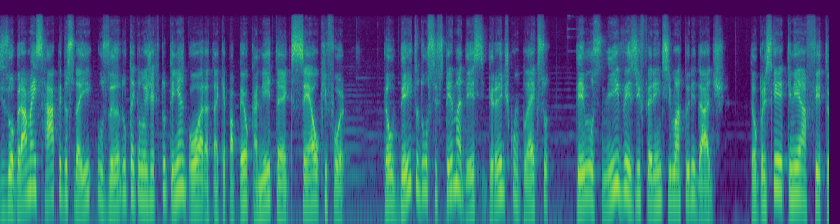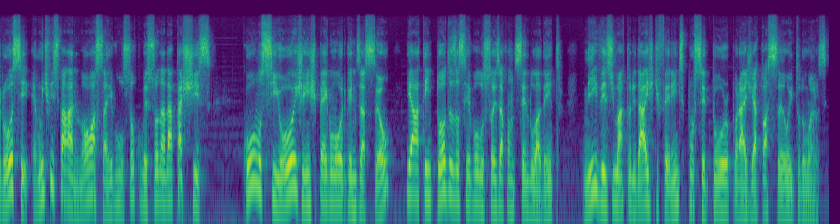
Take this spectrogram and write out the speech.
desdobrar mais rápido isso daí usando a tecnologia que tu tem agora, tá? Que é papel, caneta, Excel, o que for. Então, dentro de um sistema desse, grande, complexo, temos níveis diferentes de maturidade. Então, por isso que, que nem a Fê trouxe, é muito difícil falar, nossa, a evolução começou na data X. Como se hoje a gente pega uma organização e ela tem todas as revoluções acontecendo lá dentro. Níveis de maturidade diferentes por setor, por área de atuação e tudo mais.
